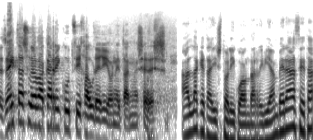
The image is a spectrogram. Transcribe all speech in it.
Ez gaitzazue bakarrik utzi jauregi honetan, mesedez. Aldaketa historikoa ondarribian beraz eta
